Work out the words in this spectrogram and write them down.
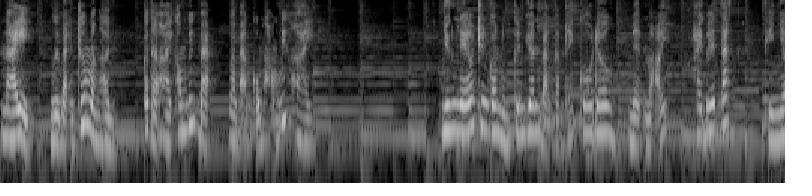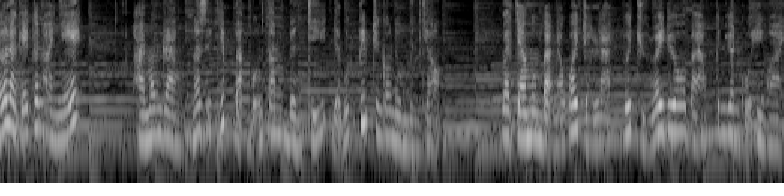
Này, người bạn trước màn hình, có thể Hoài không biết bạn và bạn cũng không biết Hoài. Nhưng nếu trên con đường kinh doanh bạn cảm thấy cô đơn, mệt mỏi hay bế tắc thì nhớ là ghé kênh Hoài nhé. Hoài mong rằng nó sẽ giúp bạn vững tâm bền chí để bước tiếp trên con đường mình chọn. Và chào mừng bạn đã quay trở lại với chuyện radio bài học kinh doanh của Hiền Hoài.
